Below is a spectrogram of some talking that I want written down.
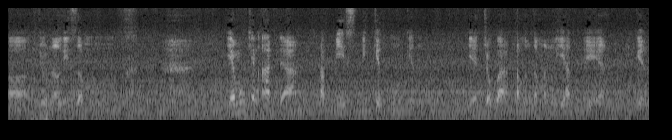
uh, jurnalisme. Ya mungkin ada tapi sedikit mungkin. Ya coba teman-teman lihat deh ya mungkin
